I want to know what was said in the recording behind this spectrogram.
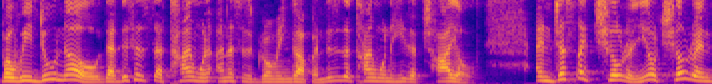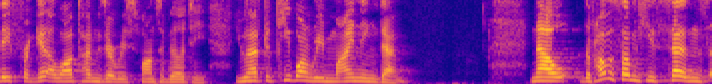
but we do know that this is a time when Anas is growing up, and this is a time when he's a child. And just like children, you know, children, they forget a lot of times their responsibility. You have to keep on reminding them. Now, the Prophet he sends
